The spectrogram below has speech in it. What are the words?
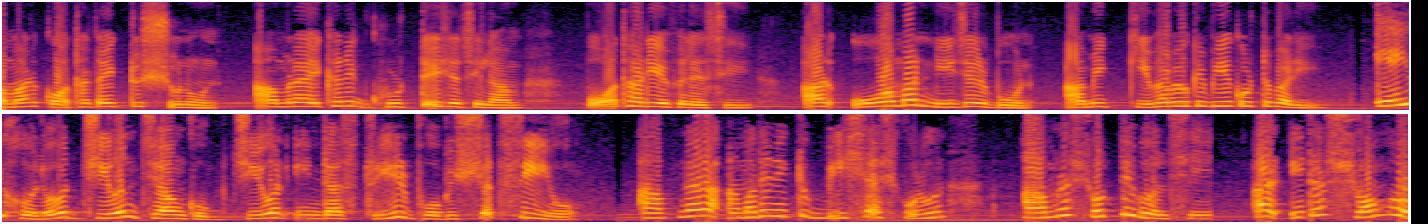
আমার কথাটা একটু শুনুন। আমরা এখানে ঘুরতে এসেছিলাম, পথ হারিয়ে ফেলেছি, আর ও আমার নিজের বোন, আমি কীভাবে ওকে বিয়ে করতে পারি? এই হলো জিওন জাংকুক, জিওন ইন্ডাস্ট্রির ভবিষ্যৎ সিইও। আপনারা আমাদের একটু বিশ্বাস করুন, আমরা সত্যি বলছি, আর এটা সম্ভব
